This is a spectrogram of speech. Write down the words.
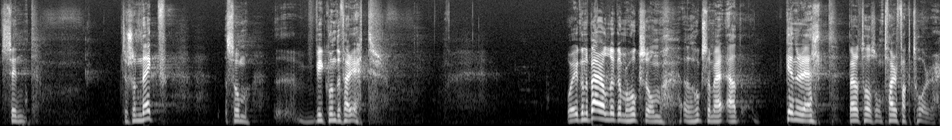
synd. Det er så nekv som vi kunde fære etter. Og jeg kunne bare lukke meg huksa om, huksa meg at generelt bare ta oss om tvær faktorer.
